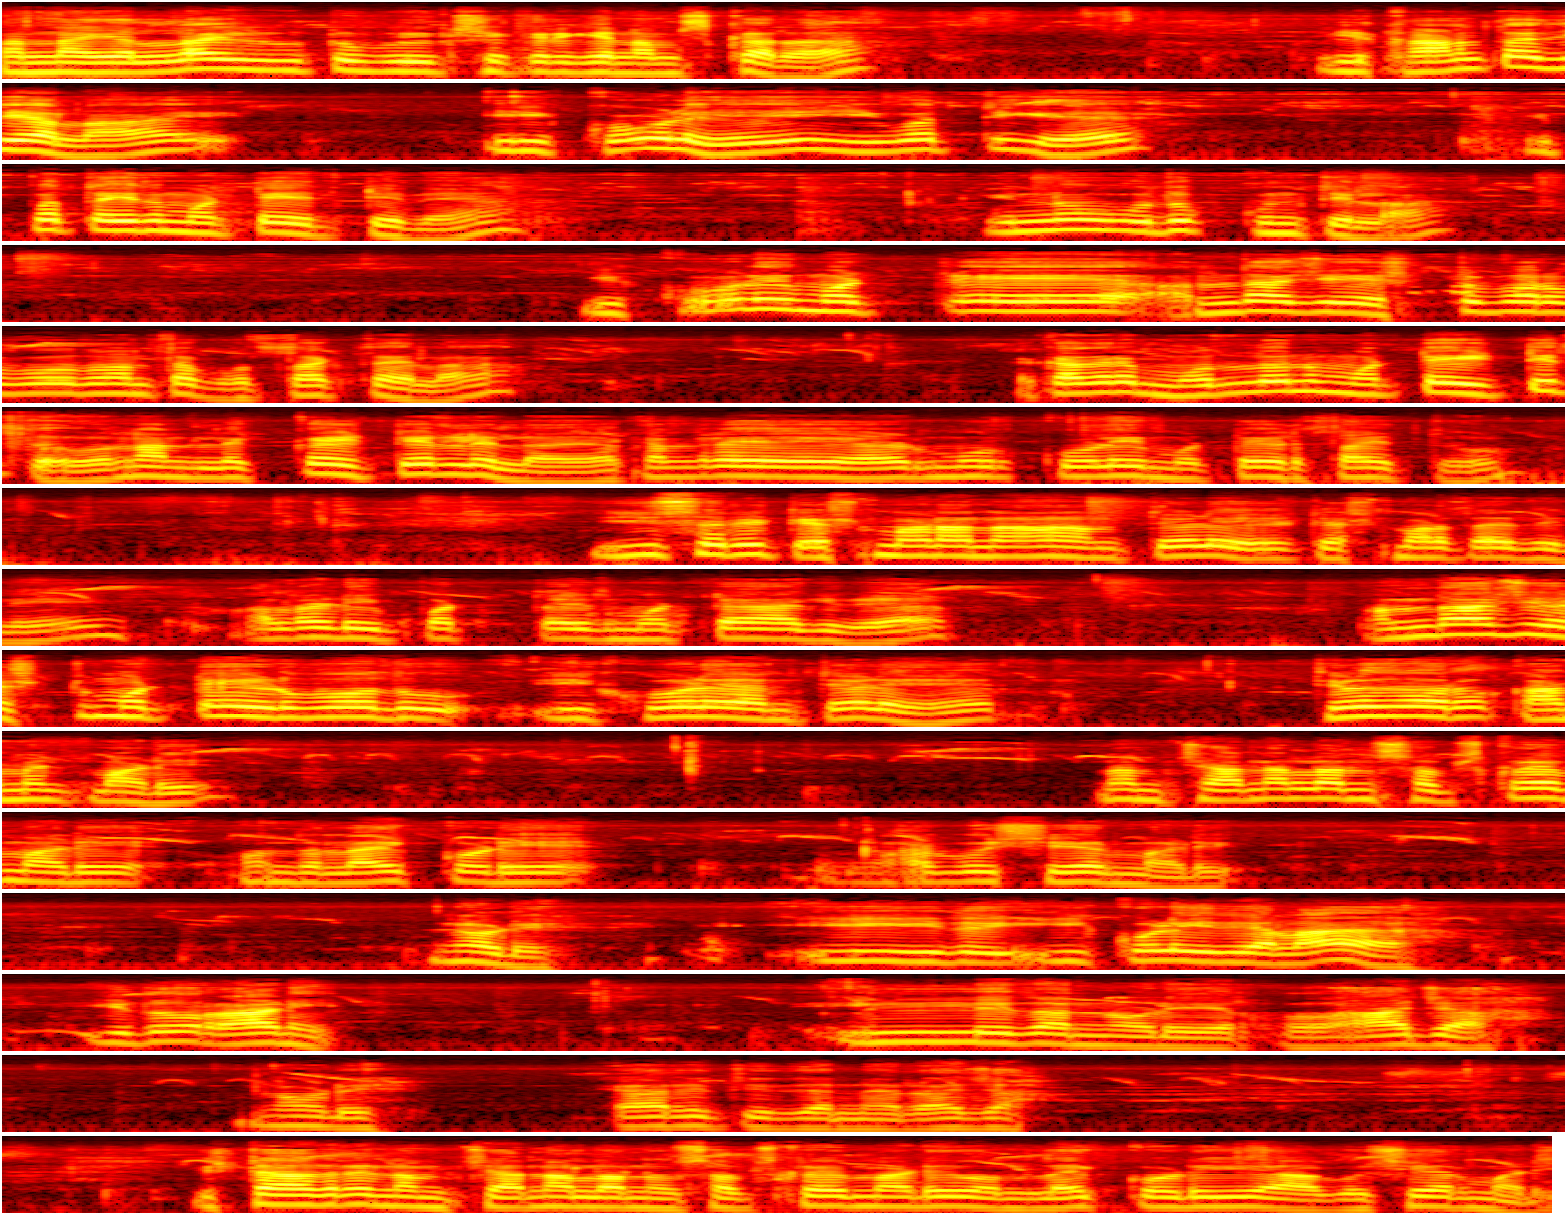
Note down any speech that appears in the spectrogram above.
ನನ್ನ ಎಲ್ಲ ಯೂಟ್ಯೂಬ್ ವೀಕ್ಷಕರಿಗೆ ನಮಸ್ಕಾರ. ಇಲ್ಲಿ ಕಾಣ್ತಾ ಇದೆಯಲ್ಲ, ಈ ಕೋಳಿ ಇವತ್ತಿಗೆ ಇಪ್ಪತ್ತೈದು ಮೊಟ್ಟೆ ಇಟ್ಟಿದೆ. ಇನ್ನೂ ಉದಕ್ಕೆ ಕುಂತಿಲ್ಲ. ಈ ಕೋಳಿ ಮೊಟ್ಟೆ ಅಂದಾಜು ಎಷ್ಟು ಬರ್ಬೋದು ಅಂತ ಗೊತ್ತಾಗ್ತಾ ಇಲ್ಲ. ಯಾಕಂದರೆ ಮೊದಲು ಮೊಟ್ಟೆ ಇಟ್ಟಿತ್ತು, ನಾನು ಲೆಕ್ಕ ಇಟ್ಟಿರಲಿಲ್ಲ. ಯಾಕಂದರೆ ಎರಡು ಮೂರು ಕೋಳಿ ಮೊಟ್ಟೆ ಇಡ್ತಾಯಿತ್ತು ಈ ಸರಿ ಟೆಸ್ಟ್ ಮಾಡೋಣ ಅಂಥೇಳಿ ಟೆಸ್ಟ್ ಮಾಡ್ತಾಯಿದ್ದೀನಿ ಆಲ್ರೆಡಿ ಇಪ್ಪತ್ತೈದು ಮೊಟ್ಟೆ ಆಗಿದೆ. ಅಂದಾಜು ಎಷ್ಟು ಮೊಟ್ಟೆ ಇಡ್ಬೋದು ಈ ಕೋಳಿ ಅಂಥೇಳಿ ತಿಳಿದವರು ಕಾಮೆಂಟ್ ಮಾಡಿ. ನಮ್ಮ ಚಾನಲನ್ನು ಸಬ್ಸ್ಕ್ರೈಬ್ ಮಾಡಿ, ಒಂದು ಲೈಕ್ ಕೊಡಿ ಹಾಗೂ ಶೇರ್ ಮಾಡಿ. ನೋಡಿ, ಈ ಇದು, ಈ ಕೋಳಿ ಇದೆಯಲ್ಲ, ಇದು ರಾಣಿ. ಇಲ್ಲಿದ ನೋಡಿ ರಾಜ. ನೋಡಿ, ಯಾವ ರೀತಿ ಇದ್ದಾನೆ ರಾಜ. ಇಷ್ಟ ಆದರೆ ನಮ್ಮ ಚಾನಲನ್ನು ಸಬ್ಸ್ಕ್ರೈಬ್ ಮಾಡಿ, ಒಂದು ಲೈಕ್ ಕೊಡಿ ಹಾಗೂ ಶೇರ್ ಮಾಡಿ.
